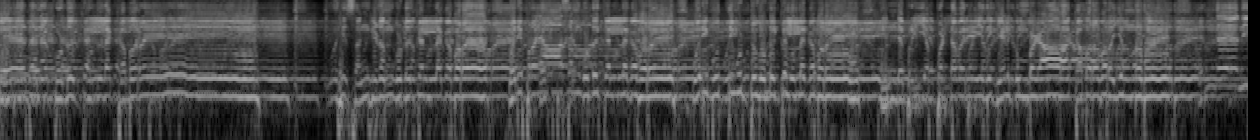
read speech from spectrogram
വേദന കൊടുക്കല്ല കബറേ ഒരു സങ്കടം കൊടുക്കല്ല കബറ് ഒരു പ്രയാസം കൊടുക്കല്ല കബറ് ഒരു ബുദ്ധിമുട്ട് കൊടുക്കല്ല കബറ് എന്റെ പ്രിയപ്പെട്ടവരെ ഇത് കേൾക്കുമ്പോഴാ കബറ പറയുന്നത്. എന്തേ നീ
